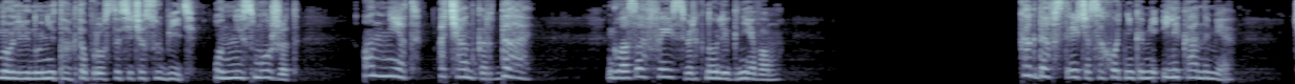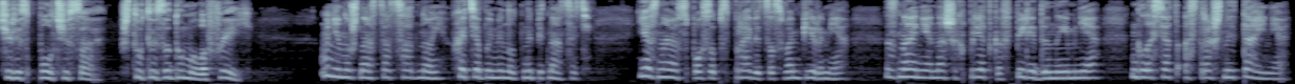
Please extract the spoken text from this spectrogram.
«Но Лину не так-то просто сейчас убить. Он не сможет». «Он нет, а Чанкар, да». Глаза Фэй сверкнули гневом. «Когда встреча с охотниками и ликанами?» «Через полчаса. Что ты задумала, Фэй?» «Мне нужно остаться одной, хотя бы минут на пятнадцать. Я знаю способ справиться с вампирами. Знания наших предков, переданные мне, гласят о страшной тайне,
